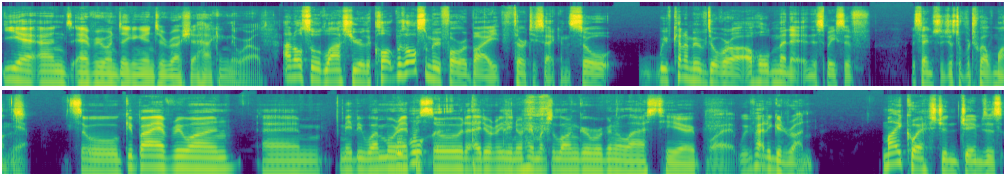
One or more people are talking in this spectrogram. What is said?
Yeah, and everyone digging into Russia hacking the world. And also last year, the clock was also moved forward by 30 seconds. So we've kind of moved over a, a whole minute in the space of essentially just over 12 months. Yeah. So goodbye, everyone. Um, maybe one more Well, well, episode. I don't really know how much longer we're gonna last here, but we've had a good run. My question, James, is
